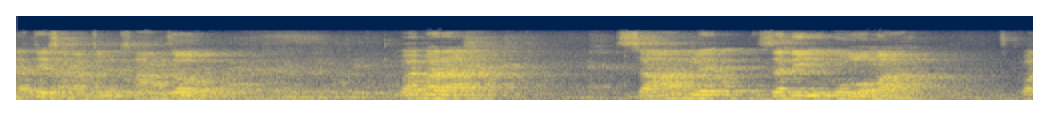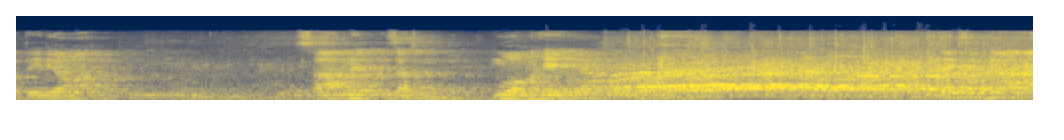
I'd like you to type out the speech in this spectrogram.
na sáng sang sáng sang Vậy bạn ba sáng lên le zani mu ma có thấy điều ma same zatumbe muwa mahehe taisadara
